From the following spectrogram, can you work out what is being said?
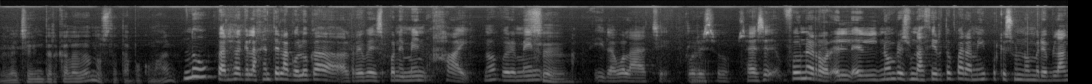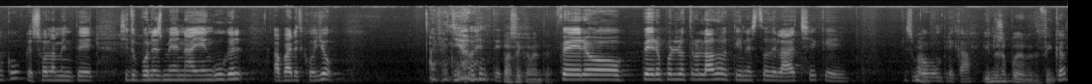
La leche intercalada no está tampoco mal. No, pasa que la gente la coloca al revés, pone men high, ¿no? Pone men Sí. y luego la H, por eso. O sea, ese fue un error. El, el nombre es un acierto para mí porque es un nombre blanco que solamente si tú pones men high en Google aparezco yo. Efectivamente. Básicamente. Pero, pero por el otro lado tiene esto de la H que es un No. poco complicado. ¿Y no se puede rectificar?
